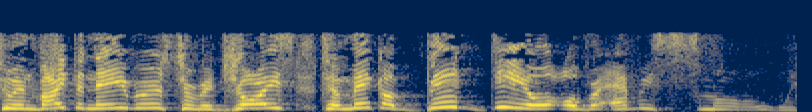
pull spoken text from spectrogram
To invite the neighbors to rejoice, to make a big deal over every small win.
